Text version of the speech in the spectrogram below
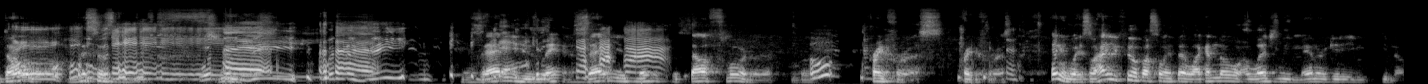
Don't. Oh. This is With the Z. With the Z. Zaddy is made. Zaddy is made for South Florida. Oh, pray for us. Pray for us. Anyway, so how do you feel about something like that? Like I know allegedly men are getting, you know,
